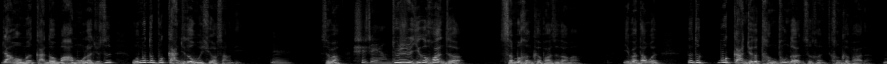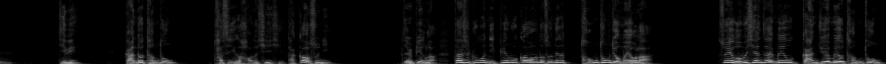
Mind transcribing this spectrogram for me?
让我们感到麻木了，就是我们都不感觉到我们需要上帝，嗯，是吧？是这样的。就是一个患者，什么很可怕，知道吗？一般他问，那都不感觉到疼痛的是很很可怕的嗯疾病，感到疼痛，它是一个好的信息，它告诉你这是病了。但是如果你病入膏肓的时候，那个疼痛就没有了。所以我们现在没有感觉，没有疼痛，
